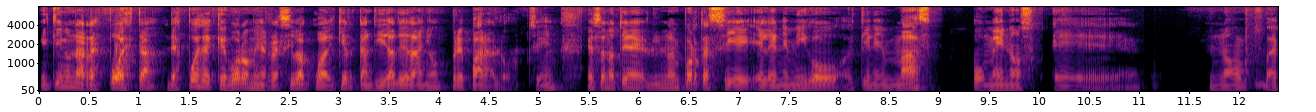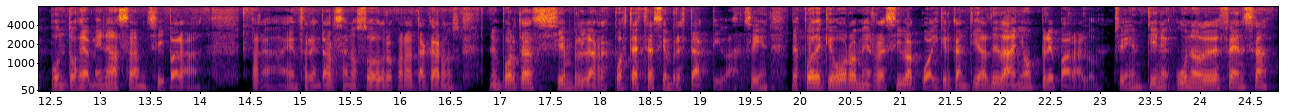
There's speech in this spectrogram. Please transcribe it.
Y tiene una respuesta, después de que Boromir reciba cualquier cantidad de daño, prepáralo. Eso no, tiene, no importa si el enemigo tiene más o menos eh, eh, puntos de amenaza ¿sí? para, para enfrentarse a nosotros, para atacarnos, no importa, siempre la respuesta esta siempre está activa. ¿sí? Después de que Boromir reciba cualquier cantidad de daño, prepáralo. ¿sí? Tiene uno de defensa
